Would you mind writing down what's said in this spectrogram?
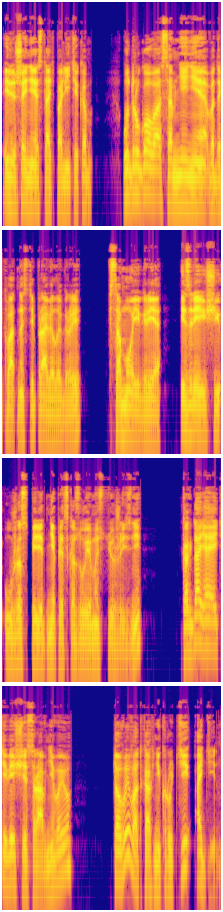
и решение стать политиком, у другого сомнение в адекватности правил игры, в самой игре и зреющий ужас перед непредсказуемостью жизни, когда я эти вещи сравниваю, то вывод, как ни крути, один.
